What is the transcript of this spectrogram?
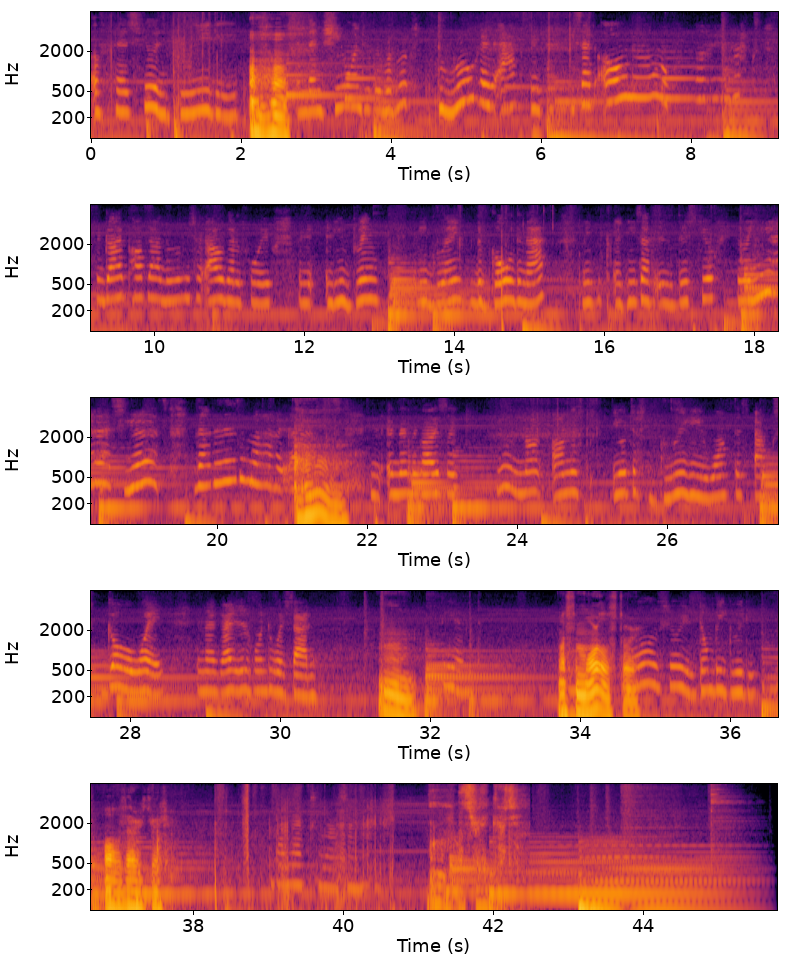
of his, he was greedy. Uh-huh. And then she went to the river, threw his axe, and he said, "Oh no, my axe!" The guy popped out of the river, and said, "I'll get it for you." And and he bring he "Is this you're like, "Yes, yes, that is my axe." Oh. And, and then the guy's like, "You're not honest. You're just greedy. You want this axe? Go away." And that guy just went to his dad. Hmm. The end. What's the moral of the story? Oh, sorry, don't be greedy. Oh, very good. That's Oh, that's really good.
